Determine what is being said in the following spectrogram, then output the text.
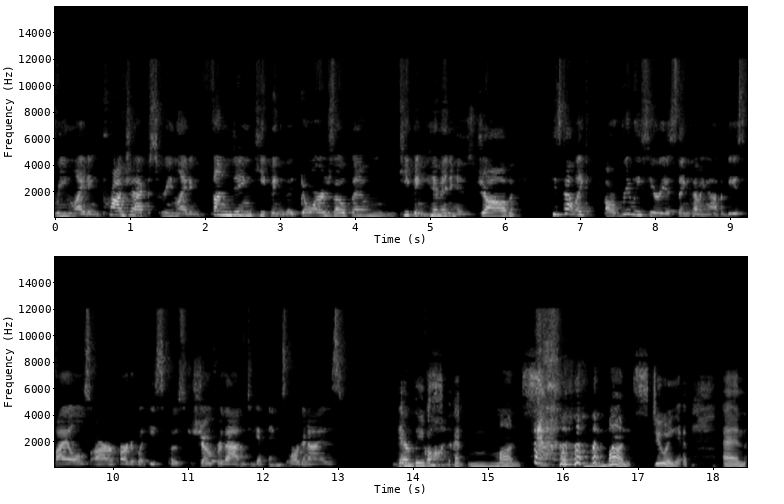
greenlighting projects, greenlighting funding, keeping the doors open, keeping him in his job. He's got like a really serious thing coming up. These files are part of what he's supposed to show for that and to get things organized. They're and they've gone. spent months, months doing it. And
